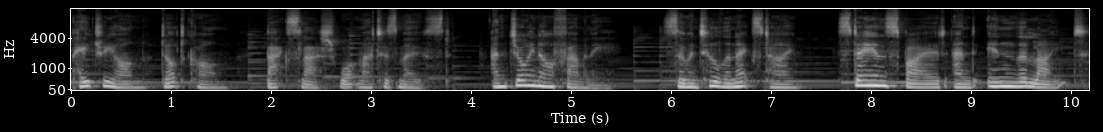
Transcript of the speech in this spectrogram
www.patreon.com backslash what matters most and join our family. So until the next time, stay inspired and in the light.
